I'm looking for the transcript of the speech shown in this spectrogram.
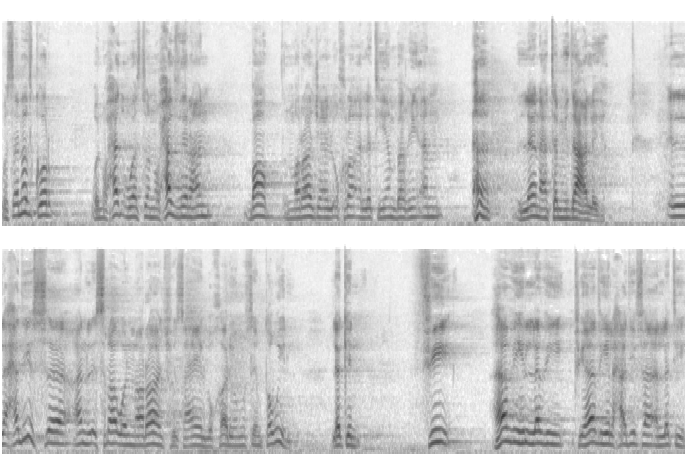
وسنذكر وسنحذر عن بعض المراجع الأخرى التي ينبغي أن لا نعتمد عليها. الحديث عن الإسراء والمعراج في صحيح البخاري ومسلم طويل لكن في هذه الذي في هذه الحادثة التي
